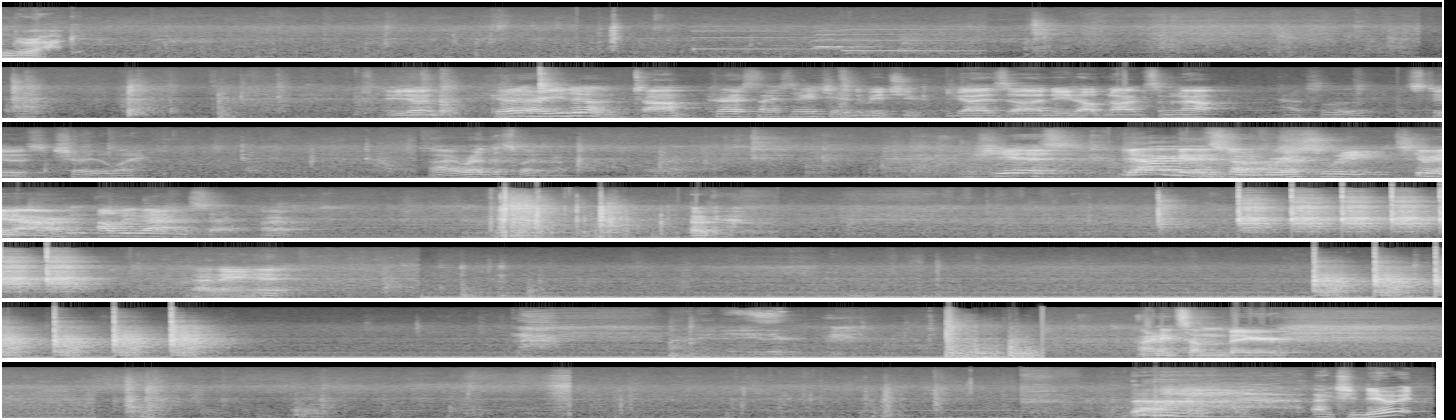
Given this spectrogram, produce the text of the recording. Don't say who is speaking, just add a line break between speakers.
Time to rock. How you doing?
Good, how you doing?
Tom.
Chris, nice to meet you.
Good to meet you. You guys uh, need help knocking something out?
Absolutely.
Let's do this.
Show you the way. All right, right this way, bro. There she is.
Yeah, I can get this done for you.
Sweet.
Just give me an hour.
I'll be back in a sec.
All right. Okay. That ain't it. That ain't it either. I need something bigger. that should do it.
